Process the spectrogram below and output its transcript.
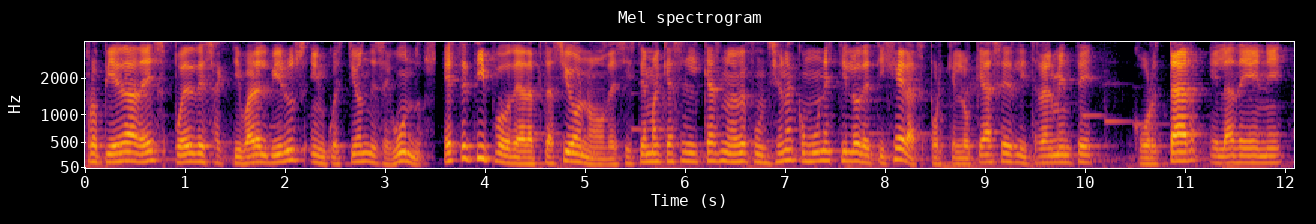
propiedades puede desactivar el virus en cuestión de segundos. Este tipo de adaptación o de sistema que hace el Cas9 funciona como un estilo de tijeras porque lo que hace es literalmente cortar el ADN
